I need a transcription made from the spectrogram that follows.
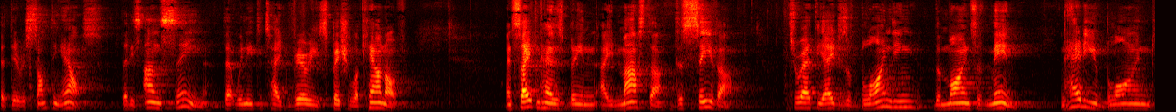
that there is something else that is unseen that we need to take very special account of. And Satan has been a master deceiver throughout the ages of blinding the minds of men. And how do you blind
